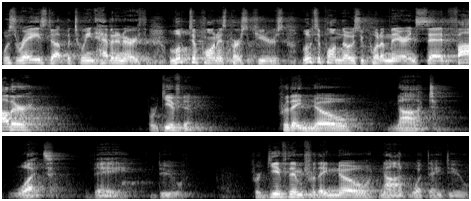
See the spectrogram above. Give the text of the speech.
was raised up between heaven and earth, looked upon his persecutors, looked upon those who put him there, and said, Father, forgive them, for they know not what they do. Forgive them, for they know not what they do.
